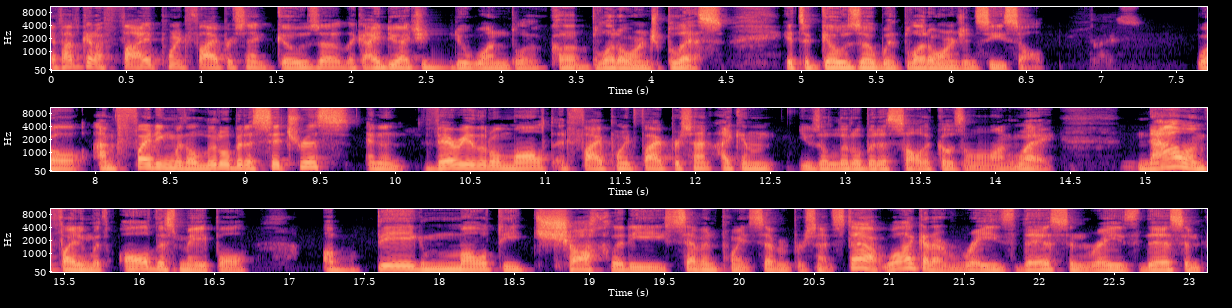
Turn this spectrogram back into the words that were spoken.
if I've got a 5.5% gose, like I do actually do one blo- called Blood Orange Bliss. It's a gose with blood orange and sea salt. Well, I'm fighting with a little bit of citrus and a very little malt at 5.5%. I can use a little bit of salt. It goes a long way. Mm. Now I'm fighting with all this maple, a big multi chocolatey 7.7% stout. Well, I got to raise this and raise this. And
